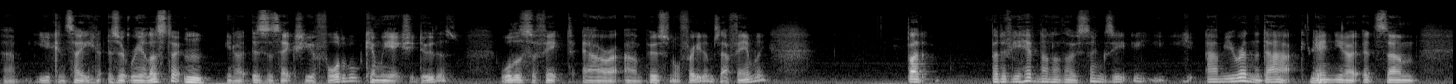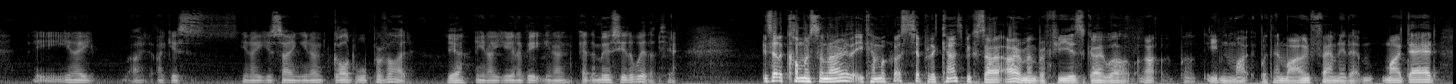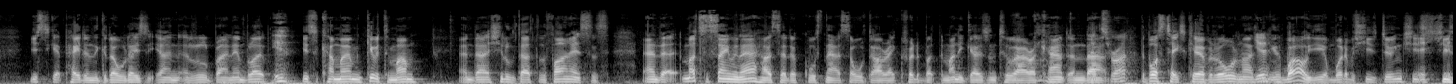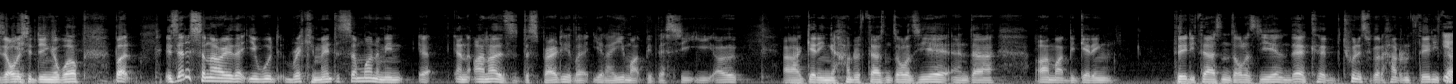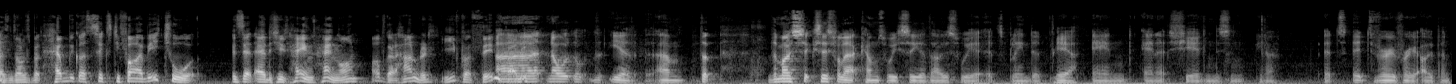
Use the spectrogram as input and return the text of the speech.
Um, you can say, you know, is it realistic? You know, is this actually affordable? Can we actually do this? Will this affect our um, personal freedoms, our family? But but if you have none of those things, you, you, you, um, you're in the dark, Yeah. and you know it's um, you know, I, I guess you know you're saying you know God will provide. Yeah. You know, you're going to be you know at the mercy of the weather. Yeah. Is that a common scenario that you come across, separate accounts? Because I, I remember a few years ago, well, well, even my, within my own family, that my dad used to get paid in the good old days in a little brown envelope. Yeah. He used to come home, and give it to mum, and uh, she looked after the finances. And uh, much the same in our house, that of course now it's all direct credit, but the money goes into our account, and uh, That's right. the boss takes care of it all. And I Yeah. think, wow, yeah, whatever she's doing, she's, she's obviously doing it well. But is that a scenario that you would recommend to someone? I mean, yeah, and I know there's a disparity. that you know, you might be the CEO uh, getting $100,000 a year, and uh, I might be getting $30,000 a year, and there, between us we've got $130,000, but have we got 65 each, or is that attitude, hang, hang on, I've got 100, you've got 30, buddy? Uh, no, th- th- yeah. Um, the the most successful outcomes we see are those where it's blended, Yeah. and and it's shared and isn't you know, it's it's very very open.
